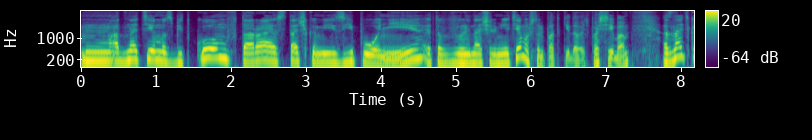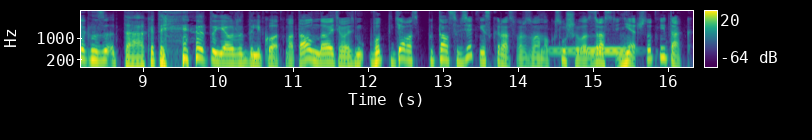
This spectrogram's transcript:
Одна тема с битком, вторая с тачками из Японии. Это вы начали мне темы, что ли, подкидывать? Спасибо. А знаете, как называется... Так, это, это я уже далеко отмотал. Давайте возьму. Вот я вас пытался взять несколько раз, ваш звонок. Слушаю вас. Здравствуйте. Нет, что-то не так.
